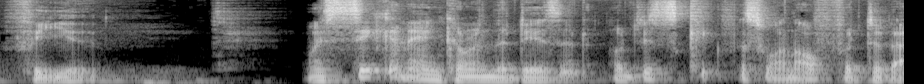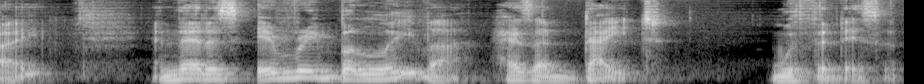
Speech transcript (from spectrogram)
for you. My second anchor in the desert, I'll just kick this one off for today, and that is every believer has a date with the desert.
